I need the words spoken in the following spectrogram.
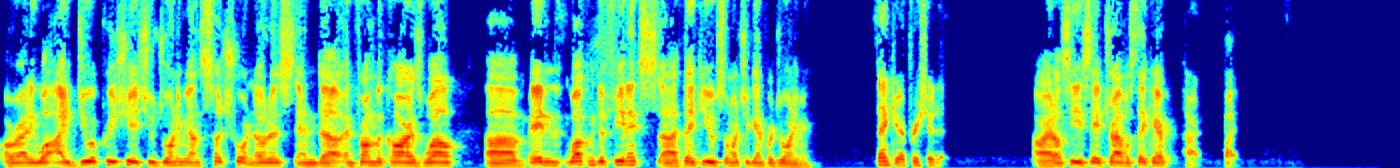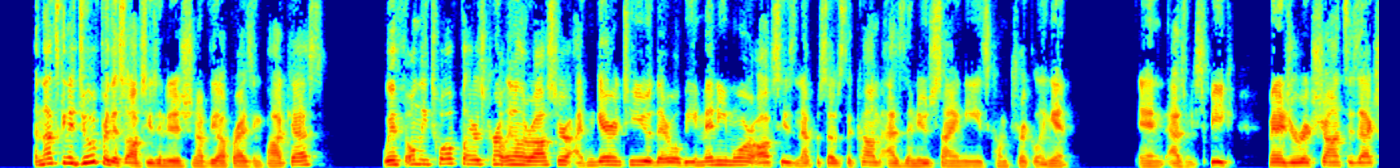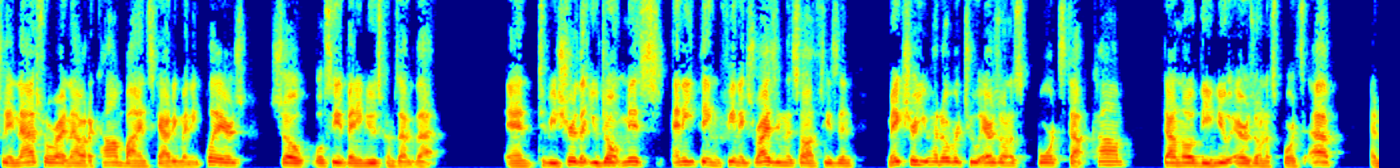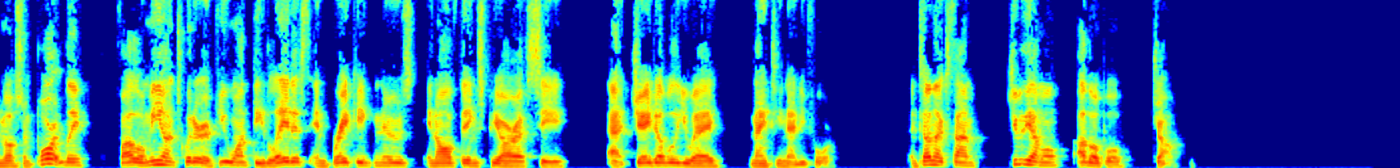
Alrighty. Well, I do appreciate you joining me on such short notice and uh, and from the car as well. Um, and welcome to Phoenix. Uh, thank you so much again for joining me. Thank you. I appreciate it. All right. I'll see you. Safe travels. Take care. All right. And that's going to do it for this offseason edition of the Uprising podcast. With only 12 players currently on the roster, I can guarantee you there will be many more offseason episodes to come as the new signees come trickling in. And as we speak, Manager Rick Schantz is actually in Nashville right now at a combine scouting many players, so we'll see if any news comes out of that. And to be sure that you don't miss anything Phoenix Rising this offseason, make sure you head over to ArizonaSports.com, download the new Arizona Sports app, and most importantly, follow me on Twitter if you want the latest and breaking news in all things PRFC at JWA1994. Until next time, ci vediamo, a dopo, ciao.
